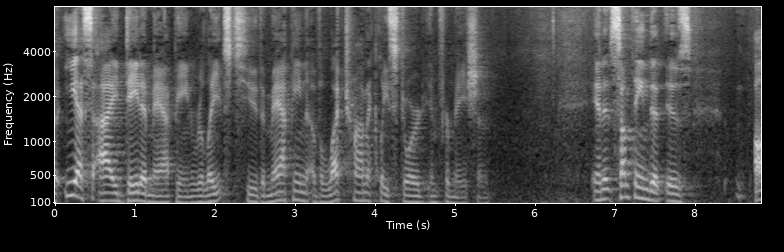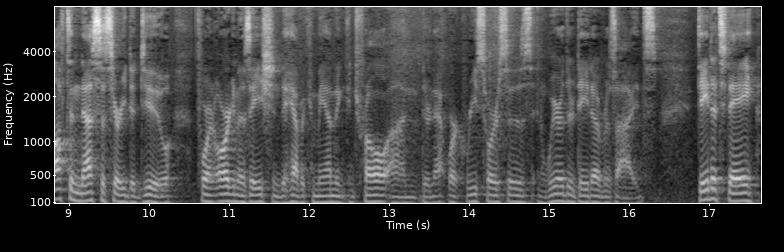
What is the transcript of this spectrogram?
So ESI data mapping relates to the mapping of electronically stored information. And it's something that is often necessary to do for an organization to have a command and control on their network resources and where their data resides. Data today,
